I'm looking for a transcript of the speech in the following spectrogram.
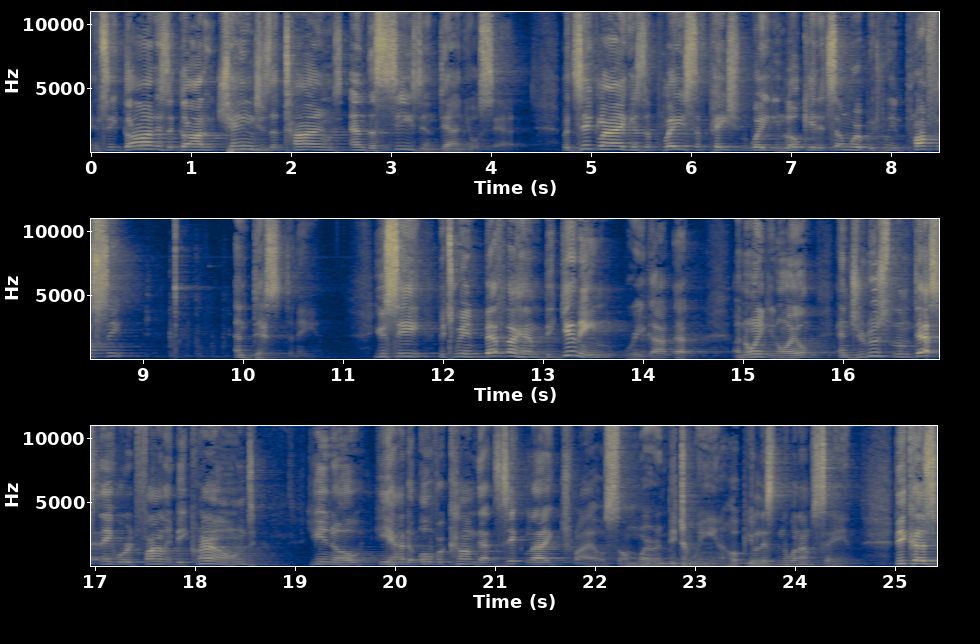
And see, God is a God who changes the times and the season, Daniel said. But Ziklag is a place of patient waiting located somewhere between prophecy and destiny. You see, between Bethlehem beginning, where he got that anointing oil, and Jerusalem destiny, where it finally be crowned, you know, he had to overcome that Ziklag trial somewhere in between. I hope you listen to what I'm saying. Because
